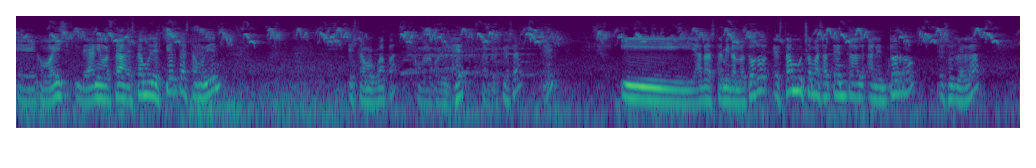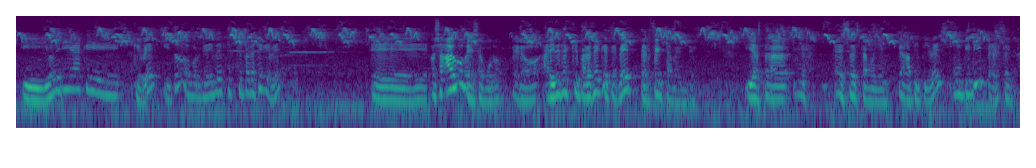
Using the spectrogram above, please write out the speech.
Eh, como veis, de ánimo está, está muy despierta, está muy bien. Está muy guapa, como la podéis ver, está preciosa. ¿eh? Y ahora está mirando todo. Está mucho más atenta al, entorno, eso es verdad. Y yo diría que, que, ve y todo, porque hay veces que parece que ve. Eh, o sea, algo ve seguro, pero hay veces que parece que te ve perfectamente. Y hasta, eso está muy bien. Pega pipí, ¿ves? Un pipí perfecto.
